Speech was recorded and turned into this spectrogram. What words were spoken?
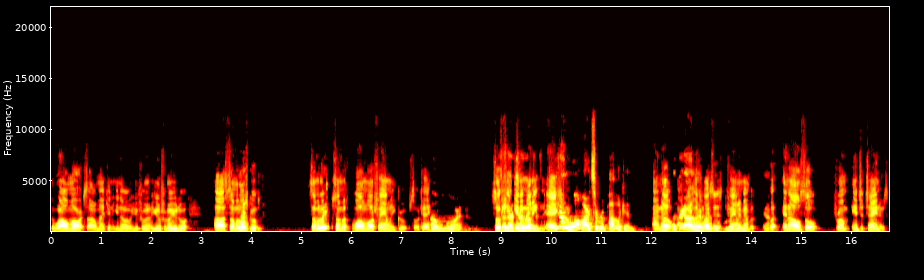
the Walmarts. I'll mention. You know, you're familiar, you're familiar with uh, some of those groups. Some of the, some of Walmart family groups. Okay. Oh, Walmart. So, so she's getting money nationally. You know, the Walmart's a Republican. I know. But they I are liberal. family members. Yeah. But and also from entertainers.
